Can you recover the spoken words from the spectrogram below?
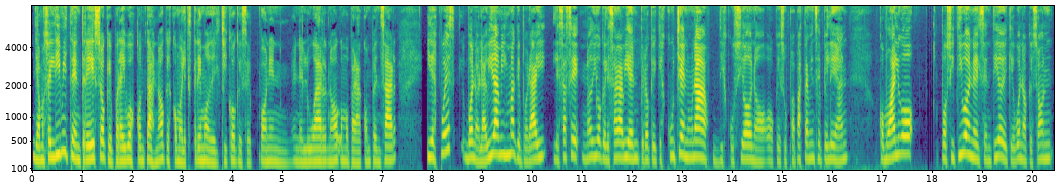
digamos, el límite entre eso que por ahí vos contás, ¿no? Que es como el extremo del chico que se pone en, en el lugar, ¿no? Como para compensar y después, bueno, la vida misma que por ahí les hace, no digo que les haga bien, pero que, escuchen una discusión o, que sus papás también se pelean como algo positivo en el sentido de que, bueno, que son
